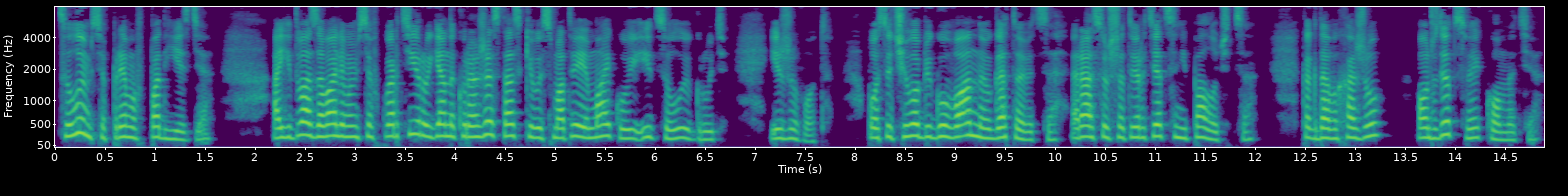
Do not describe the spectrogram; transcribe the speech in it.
Целуемся прямо в подъезде. А едва заваливаемся в квартиру, я на кураже стаскиваю с Матвея майку и целую грудь. И живот. После чего бегу в ванную готовиться, раз уж отвертеться не получится. Когда выхожу, он ждет в своей комнате.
